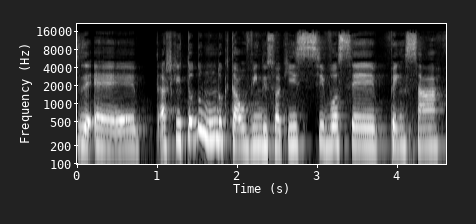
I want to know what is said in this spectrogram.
É, acho que todo mundo que está ouvindo isso aqui, se você pensar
